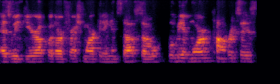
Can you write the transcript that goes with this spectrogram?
as we gear up with our fresh marketing and stuff. So we'll be at more conferences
